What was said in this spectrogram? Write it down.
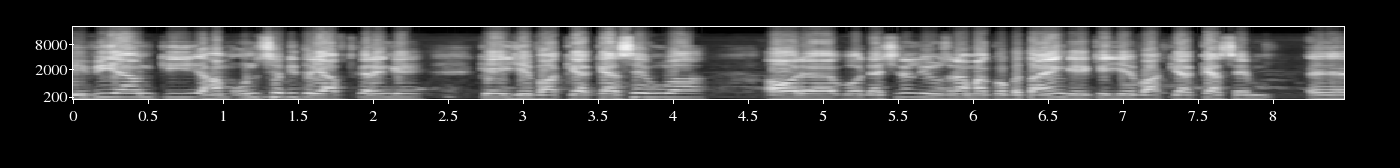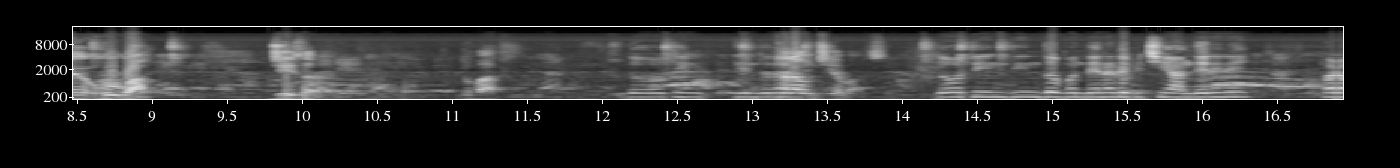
बीवी है उनकी हम उनसे भी दरियाफ्त करेंगे कि ये वाक़ कैसे हुआ और वो नेशनल न्यूज़नामा को बताएँगे कि ये वाक़ कैसे हुआ। जी ज़रा दोबारा। दो तीन दिन तो दो तीन दिन तो बंदे इन्होंने पिछे आते रहे पर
